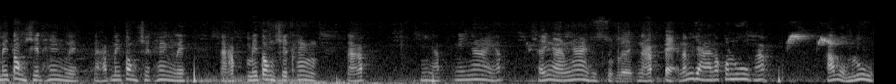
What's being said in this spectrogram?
ไม่ต้องเช็ดแห้งเลยนะครับ ไม่ต้องเช็ดแห้งเลยนะครับ ไม่ต้องเช็ดแห้งนะครับนี่ครับง่ายๆครับ ใช้งานง่ายสุดๆเลยนะครับ แตะน้ำยาแล้วก็ลูบครับ ครับผมลูบ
